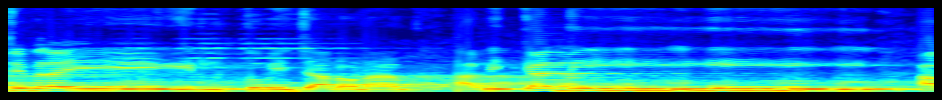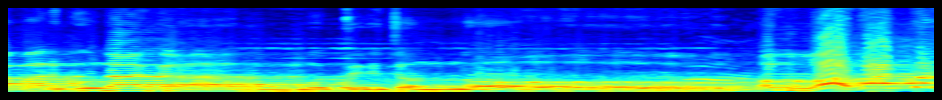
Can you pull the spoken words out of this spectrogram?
জিবরাইল, তুমি জানো না, আমি কাঁদি আমার গুনাহগার উম্মতের জন্য। আল্লাহু আকবার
